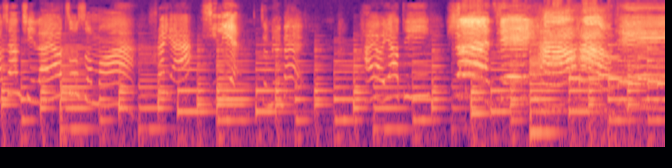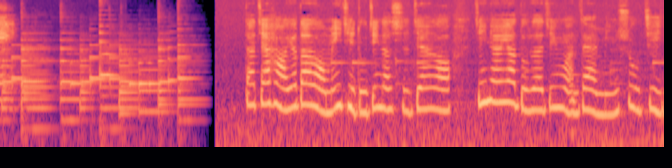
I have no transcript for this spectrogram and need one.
早上起来要做什么啊？刷牙、洗脸、整棉被，还有要听《圣经》，好好听。大家好，又到了我们一起读经的时间喽。今天要读的经文在《民数记》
